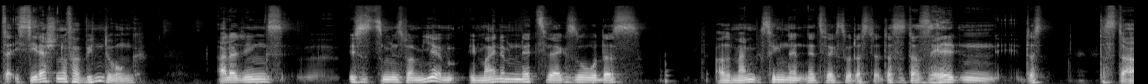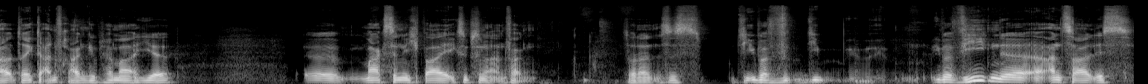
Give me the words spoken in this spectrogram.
da, ich sehe da schon eine Verbindung. Allerdings äh, ist es zumindest bei mir in meinem Netzwerk so, dass, also in meinem Xing-Netzwerk so, dass, da- dass es da selten, dass, dass da direkte Anfragen gibt. Hör mal, hier äh, magst du nicht bei XY anfangen. Sondern es ist die, über, die überwiegende äh, Anzahl ist,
